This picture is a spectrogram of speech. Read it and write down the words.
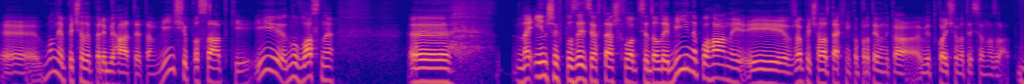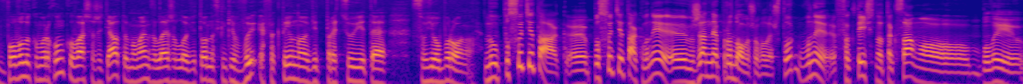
Е, Вони почали перебігати там в інші посадки. І, ну, власне, е, на інших позиціях теж хлопці дали бій непоганий, і вже почала техніка противника відкочуватися назад. По великому рахунку, ваше життя в той момент залежало від того, наскільки ви ефективно відпрацюєте свою оборону. Ну, по суті, так. Е, По суті, так. Вони е, вже не продовжували штурм. Вони фактично так само були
